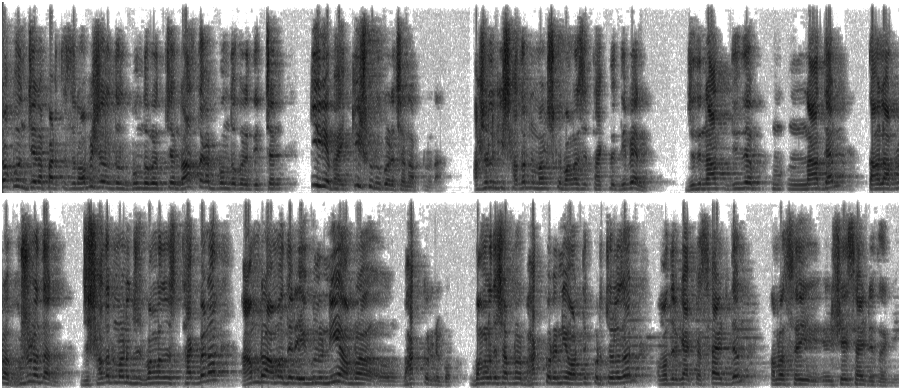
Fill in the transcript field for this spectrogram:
যখন যেটা পারতেছেন অফিস আদালত বন্ধ করে দিচ্ছেন, রাস্তাঘাট বন্ধ করে দিচ্ছেন, কি রে ভাই, কি শুরু করেছেন আপনারা? আসলে কি সাধারণ মানুষকে বাংলাদেশে থাকতে দিবেন? যদি না দিতে, না দেন, তাহলে আপনারা ঘোষণা দেন যে সাধারণ মানুষ বাংলাদেশ থাকবে না, আমরা আমাদের এগুলো নিয়ে আমরা ভাগ করে নেব। বাংলাদেশ আপনারা ভাগ করে নিয়ে অর্ধেক করে চলে যান, আমাদেরকে একটা সাইড দেন, আমরা সেই সেই সাইডে থাকি।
